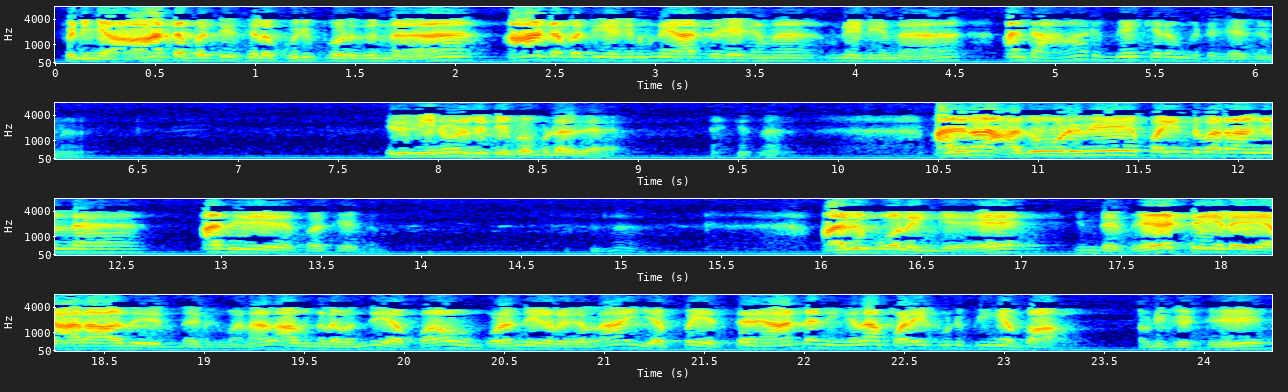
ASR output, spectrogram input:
இப்ப நீங்க ஆட்டை பத்தி சில குறிப்பு வருதுன்னா ஆட்டை பத்தி கேட்கணும்னா யார்கிட்ட கேட்கணும்? அப்படின்னு அந்த ஆடு மேய்க்கிறவங்க கிட்ட கேட்கணும். இதுக்கு யூனிவர்சிட்டி போகக்கூடாது. அதனால அதோடவே பயின்று வர்றாங்கல்ல அது இப்ப கேட்கணும். அது போல இங்கே இந்த வேட்டையில யாராவது இருக்குமானால் அவங்கள வந்து எப்பா உங்க குழந்தைகளுக்கு எல்லாம் எப்ப எத்தனை ஆண்ட நீங்க எல்லாம் பழைய குடுப்பீங்கப்பா? அப்படி கேட்டு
